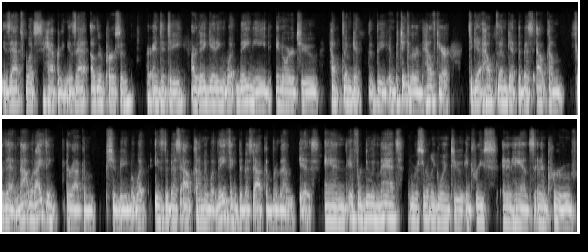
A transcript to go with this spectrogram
Is that what's happening? Is that other person or entity, are they getting what they need in order to help them get the, in particular in healthcare, to get help them get the best outcome for them? Not what I think their outcome should be, but what is the best outcome and what they think the best outcome for them is. And if we're doing that, we're certainly going to increase and enhance and improve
